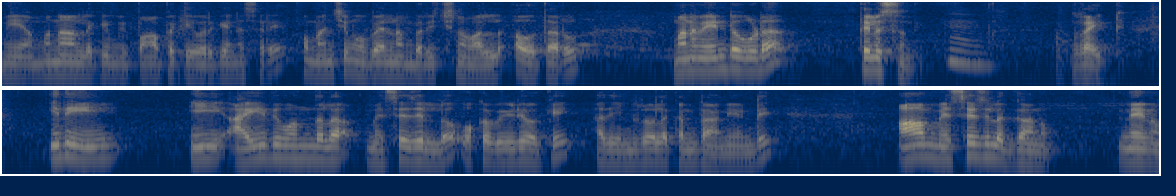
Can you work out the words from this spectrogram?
మీ అమ్మ నాన్నలకి మీ పాపకి ఎవరికైనా సరే ఒక మంచి మొబైల్ నెంబర్ ఇచ్చిన వాళ్ళు అవుతారు. మనం ఏంటో కూడా తెలుస్తుంది. రైట్. ఇది ఈ ఐదు వందల మెసేజ్ల్లో ఒక వీడియోకి అది ఎన్ని రోజుల కన్నా రానియండి. ఆ మెసేజ్లకు గాను నేను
